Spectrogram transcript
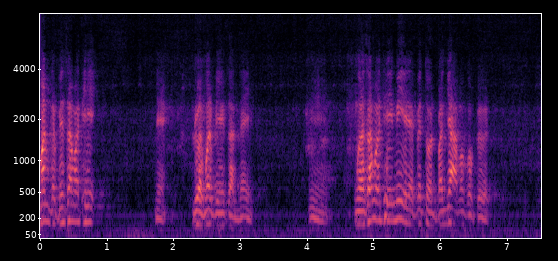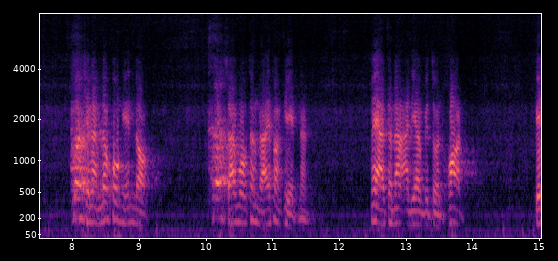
มันก็เป็นสมาธิเนี่ยเรื่องมันเป็นสันได้เมื่อสมาธิมีเนี่ยเป็นต้นปัญญามันก็เกิดเพราะฉะนั้นเราคงเห็นดอก สาวกทั้งหลายฟังเทศนั่นในอาสนะอันเดียวเป็นต้นพอด เป็น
